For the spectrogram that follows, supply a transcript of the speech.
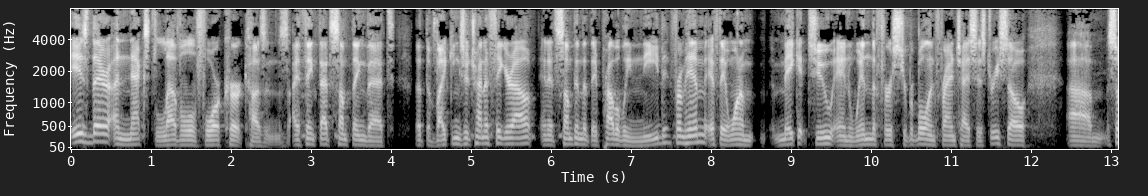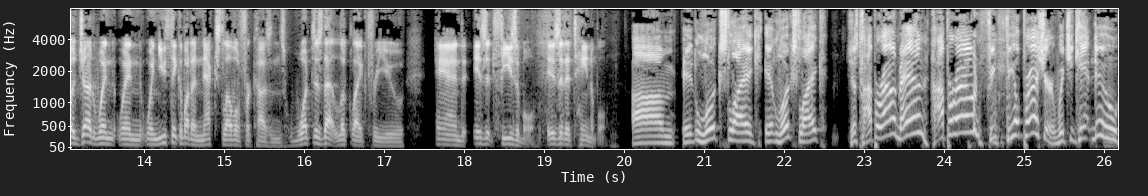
is there a next level for Kirk Cousins? I think that's something that that the Vikings are trying to figure out, and it's something that they probably need from him if they want to make it to and win the first Super Bowl in franchise history. So, um, so Judd, when when when you think about a next level for Cousins, what does that look like for you? And is it feasible? Is it attainable? Um, it looks like it looks like just hop around, man, hop around, feel pressure, which you can't do.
